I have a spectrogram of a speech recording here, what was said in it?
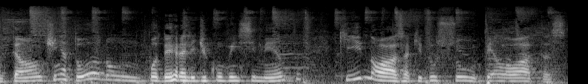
Então tinha todo um poder ali de convencimento que nós aqui do Sul, Pelotas,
